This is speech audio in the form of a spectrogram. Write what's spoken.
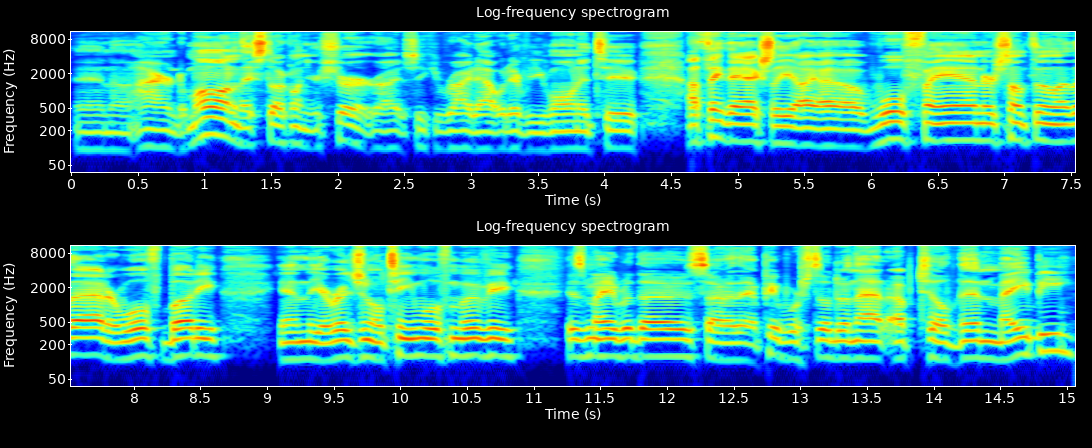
And uh, ironed them on, and they stuck on your shirt, right? So you could write out whatever you wanted to. I think they actually, uh, Wolf fan or something like that, or Wolf Buddy, in the original Teen Wolf movie is made with those. So that people were still doing that up till then, maybe.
